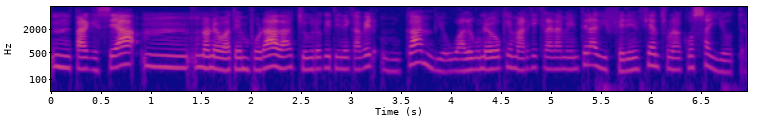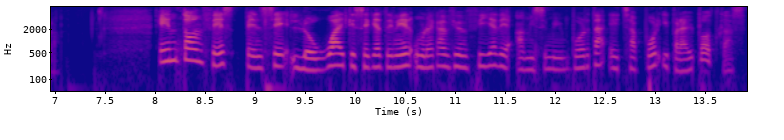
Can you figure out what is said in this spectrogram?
mm, para que sea mm, una nueva temporada, yo creo que tiene que haber un cambio o algo nuevo que marque claramente la diferencia entre una cosa y otra. Entonces pensé lo guay que sería tener una cancioncilla de A mí se me importa hecha por y para el podcast.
